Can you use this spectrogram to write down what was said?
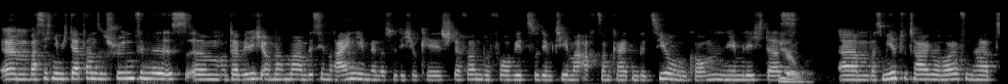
Ähm, was ich nämlich daran so schön finde, ist, ähm, und da will ich auch noch mal ein bisschen reingehen, wenn das für dich okay ist, Stefan, bevor wir zu dem Thema Achtsamkeit in Beziehungen kommen, nämlich dass, ja. Ähm, was mir total geholfen hat,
